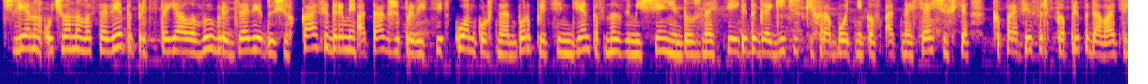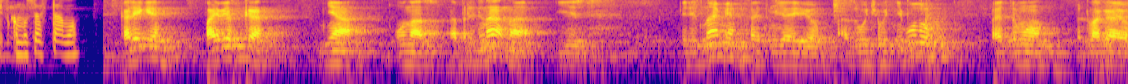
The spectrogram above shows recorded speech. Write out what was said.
Членам ученого совета предстояло выбрать заведующих кафедрами, а также провести конкурсный отбор претендентов на замещение должностей педагогических работников, относящихся к профессорско-преподавательскому составу. Коллеги, повестка дня у нас определена, она есть перед нами, поэтому я ее озвучивать не буду. Поэтому предлагаю,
